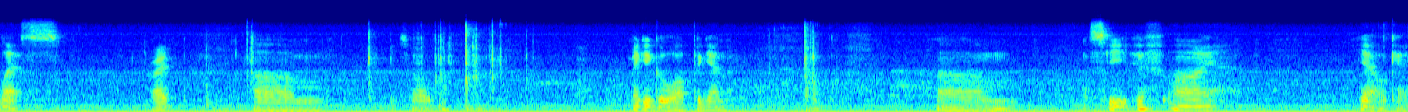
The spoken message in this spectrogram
less, right? Um, so make it go up again. Um, let's see if I, yeah, okay.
